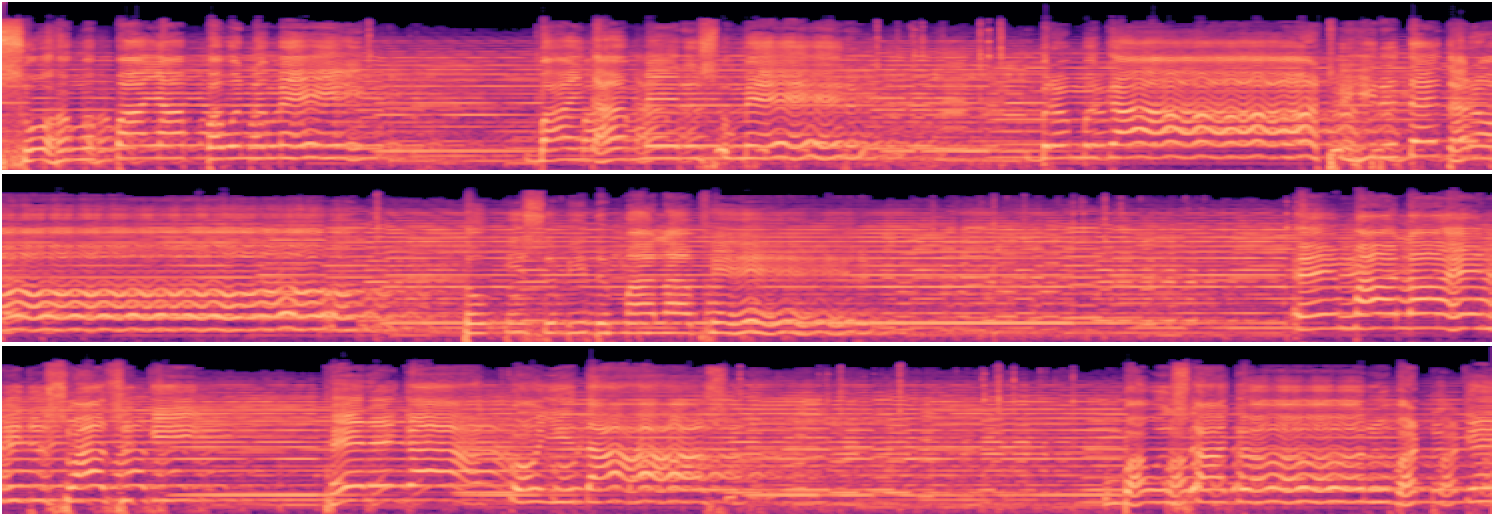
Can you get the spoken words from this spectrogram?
सोहम पाया पवन में बांधा मेर सुमेर ब्रह्मगाठ हृदय धरो तो इस विध माला फेर ए माला है निज श्वास की फेरेगा कोई दास भवसागर भटके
